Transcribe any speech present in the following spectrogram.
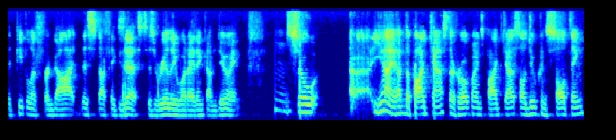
that people have forgot this stuff exists. Is really what I think I'm doing. Mhm. So uh, yeah, I have the podcast, the Heroic Minds podcast. I'll do consulting.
